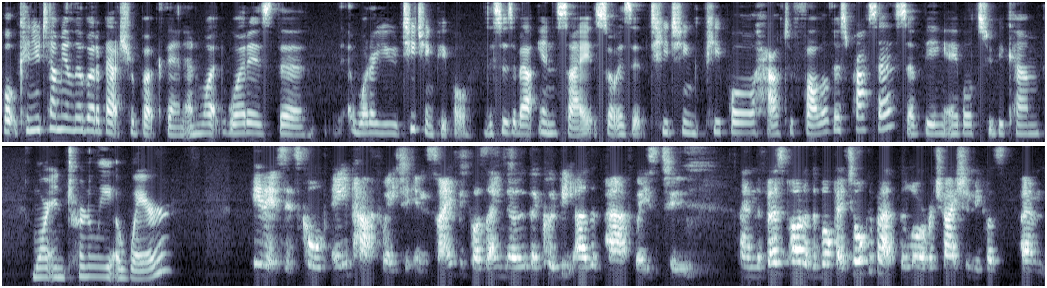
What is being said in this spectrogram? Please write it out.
Well, can you tell me a little bit about your book then, and what what is the what are you teaching people? This is about insight. So is it teaching people how to follow this process of being able to become more internally aware? It is. It's called A Pathway to Insight because I know there could be other pathways too. And the first part of the book, I talk about the law of attraction because um,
